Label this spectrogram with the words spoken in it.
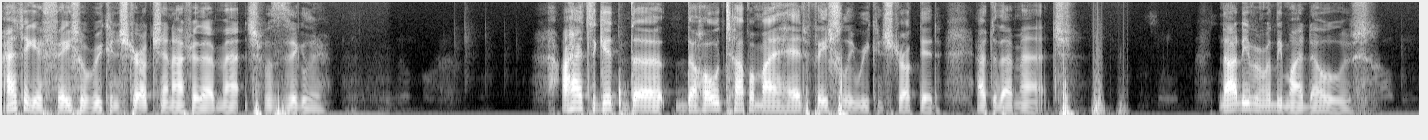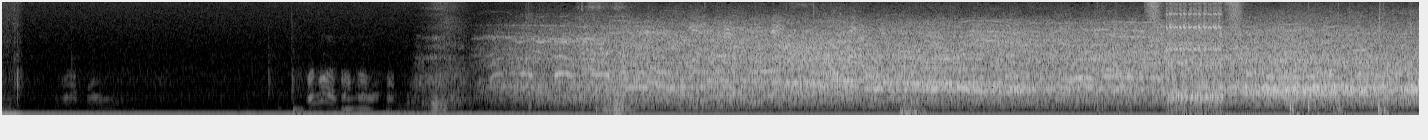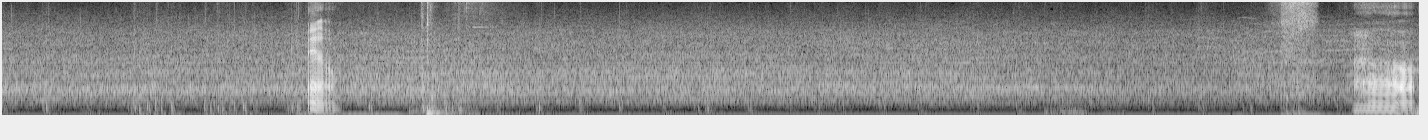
I had to get facial reconstruction after that match with Ziggler. I had to get the the whole top of my head facially reconstructed after that match. Not even really my nose. Damn. Uh,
